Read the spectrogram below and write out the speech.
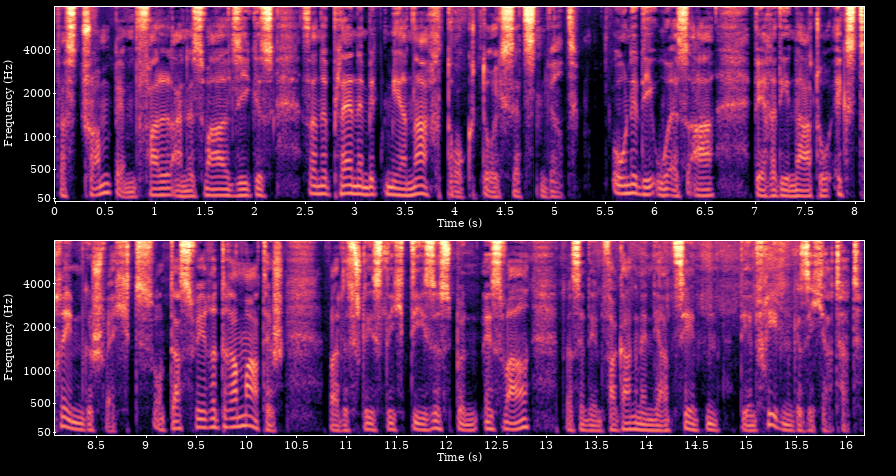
dass Trump im Fall eines Wahlsieges seine Pläne mit mehr Nachdruck durchsetzen wird. Ohne die USA wäre die NATO extrem geschwächt, und das wäre dramatisch, weil es schließlich dieses Bündnis war, das in den vergangenen Jahrzehnten den Frieden gesichert hat.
